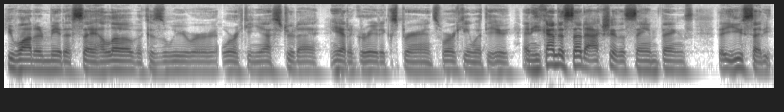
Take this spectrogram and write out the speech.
he wanted me to say hello because we were working yesterday. He had a great experience working with you. And he kind of said actually the same things that you said.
